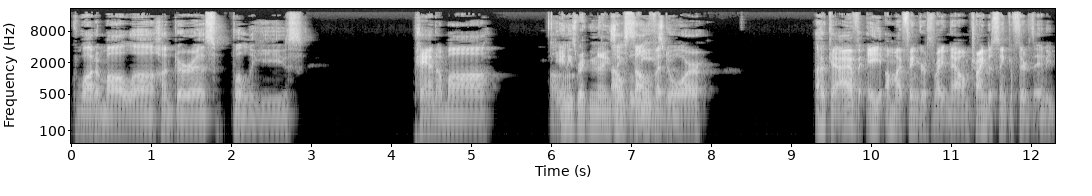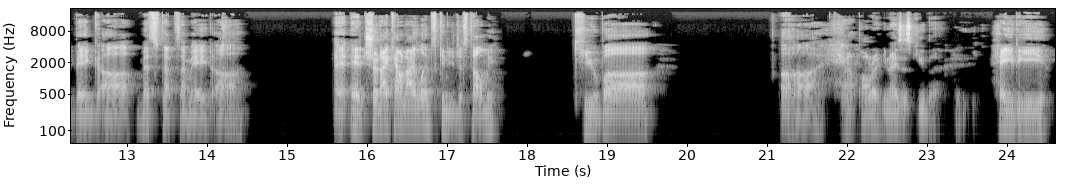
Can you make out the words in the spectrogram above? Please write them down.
Guatemala, Honduras, Belize, Panama, uh, and he's recognizing El Belize. Salvador. Okay, I have eight on my fingers right now. I'm trying to think if there's any big uh missteps I made. Uh, and, and should I count islands? Can you just tell me? Cuba, uh, Wow, Paul recognizes Cuba. Haiti.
